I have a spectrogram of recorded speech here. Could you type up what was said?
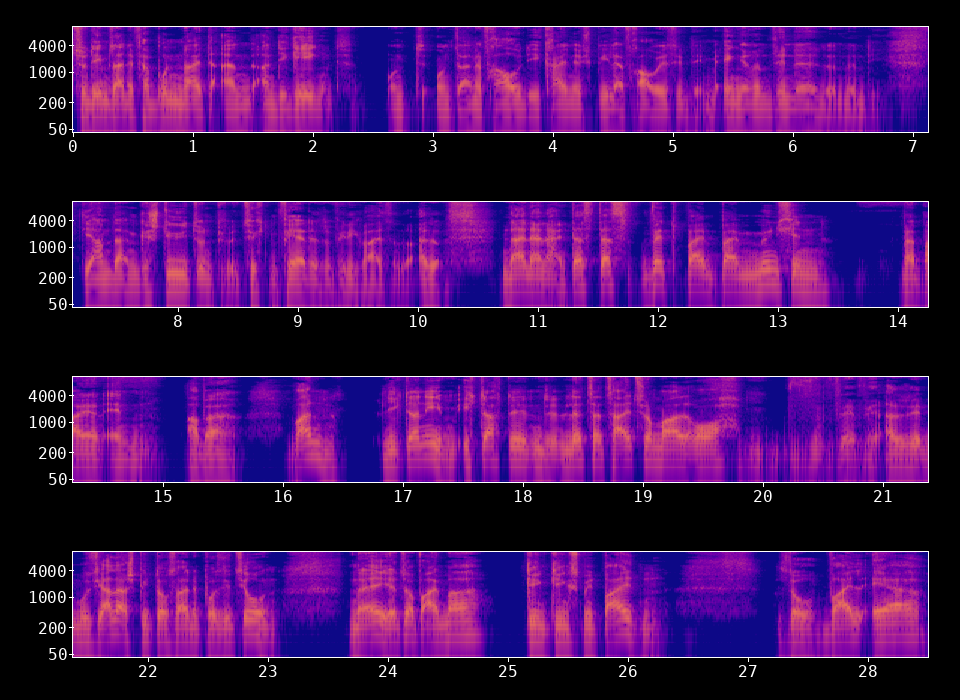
zudem seine Verbundenheit an, an die Gegend. Und, und seine Frau, die keine Spielerfrau ist in dem engeren Sinne, sondern die, die haben dann Gestüt und züchten Pferde, so viel ich weiß. Also nein, nein, nein, das, das wird bei, bei München, bei Bayern enden. Aber wann? Liegt an ihm. Ich dachte in letzter Zeit schon mal, oh, also Musiala spielt doch seine Position. Nee, jetzt auf einmal ging ging's mit beiden. So, weil er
